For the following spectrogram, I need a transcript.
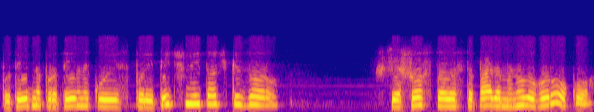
Потрібно противнику із політичної точки зору. Ще 6 листопада минулого року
